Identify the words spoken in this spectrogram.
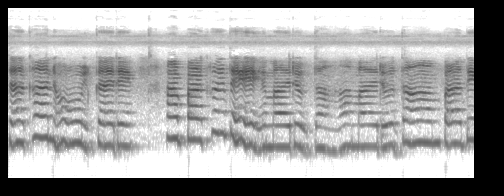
ചഖനോൽക്കരെ. അപഹൃതേ മരുതാമരുതാം പതി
